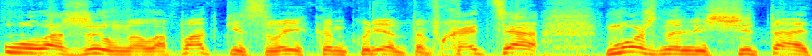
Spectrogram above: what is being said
уложил на лопатки своих конкурентов. Хотя можно ли считать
